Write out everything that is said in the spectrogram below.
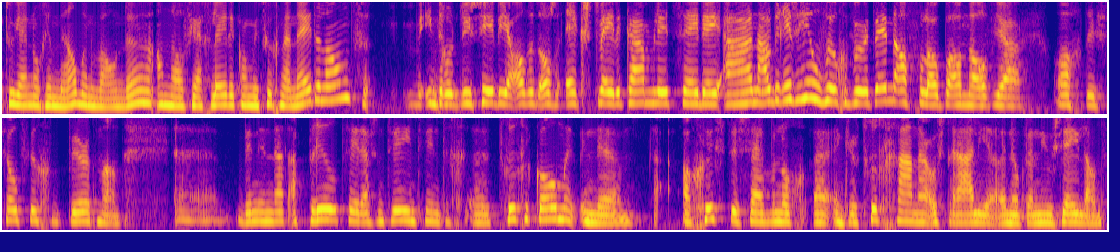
toen jij nog in Melbourne woonde. Anderhalf jaar geleden kwam je terug naar Nederland. We introduceerden je altijd als ex-Tweede Kamerlid CDA. Nou, er is heel veel gebeurd in de afgelopen anderhalf jaar. Och, er is zoveel gebeurd, man. Uh, ben inderdaad april 2022 uh, teruggekomen. In de, augustus zijn we nog uh, een keer teruggegaan naar Australië en ook naar Nieuw-Zeeland.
